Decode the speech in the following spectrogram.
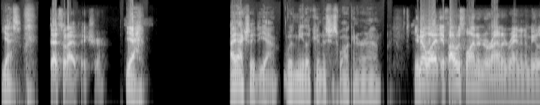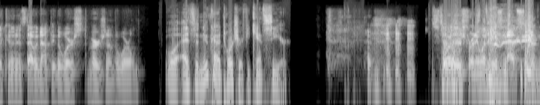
Yes. That's what I picture. yeah. I actually yeah, with Mila Kunis just walking around. You know what? If I was wandering around and ran into Mila Kunis, that would not be the worst version of the world. Well, it's a new kind of torture if you can't see her. Spoilers for anyone who has not seen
